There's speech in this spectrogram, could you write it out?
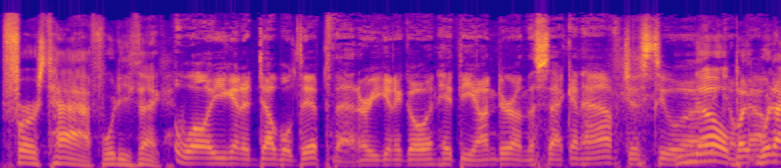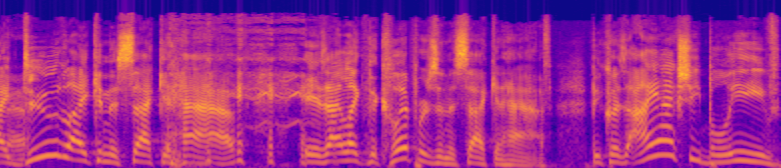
first half. What do you think? Well, are you going to double dip then? Are you going to go and hit the under on the second half just to? Uh, no, to but what I that? do like in the second half is I like the Clippers in the second half because I actually believe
